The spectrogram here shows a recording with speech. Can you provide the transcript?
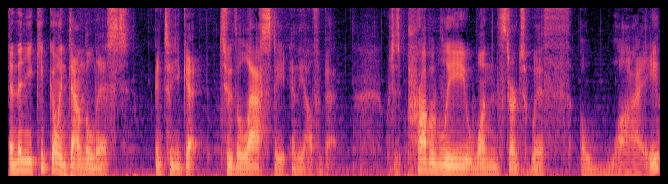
and then you keep going down the list until you get to the last state in the alphabet, which is probably one that starts with a Y.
